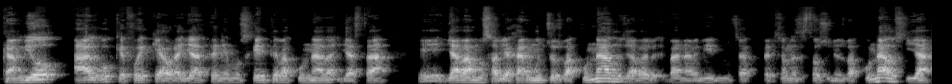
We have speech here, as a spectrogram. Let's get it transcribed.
cambió algo que fue que ahora ya tenemos gente vacunada, ya está eh, ya vamos a viajar muchos vacunados, ya van a venir muchas personas de Estados Unidos vacunados y ya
